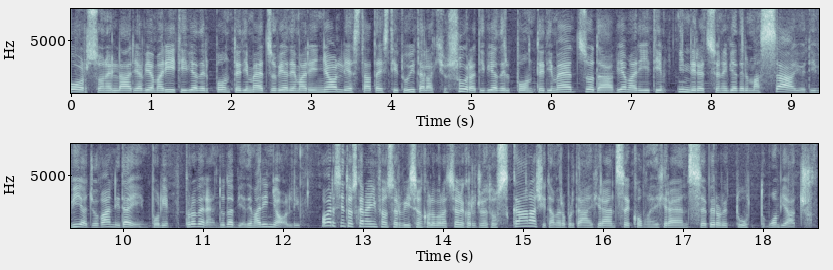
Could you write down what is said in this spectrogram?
corso nell'area via Mariti, via del Ponte di Mezzo, via dei Marignolli è stata istituita la chiusura di via del Ponte di Mezzo da via Mariti in direzione via del Massaio e di via Giovanni da Empoli, provenendo da via dei Marignolli. Overs in Toscana Info un servizio in collaborazione con Regione Toscana, Città Metropolitana di Firenze e Comune di Firenze. Per ora è tutto, buon viaggio.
